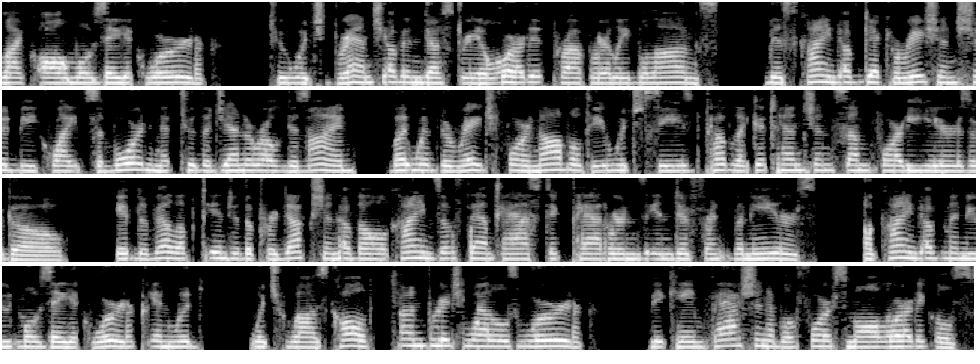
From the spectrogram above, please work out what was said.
Like all mosaic work, to which branch of industrial art it properly belongs, this kind of decoration should be quite subordinate to the general design, but with the rage for novelty which seized public attention some 40 years ago, it developed into the production of all kinds of fantastic patterns in different veneers. A kind of minute mosaic work in wood, which was called Tunbridge Wells work, became fashionable for small articles.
